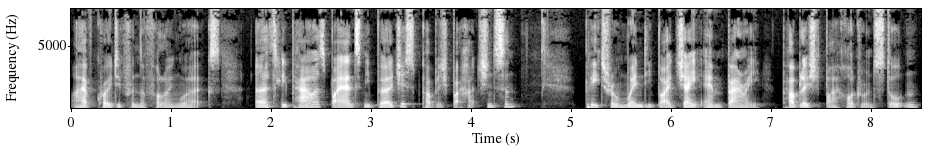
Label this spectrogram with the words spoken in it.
I have quoted from the following works Earthly Powers by Anthony Burgess, published by Hutchinson. Peter and Wendy by J. M. Barrie, published by Hodder and Stoughton.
